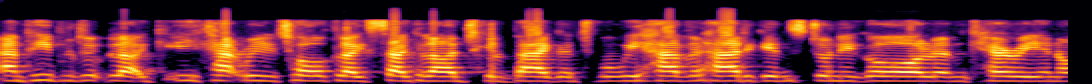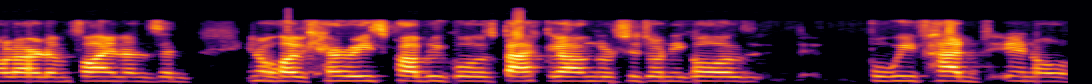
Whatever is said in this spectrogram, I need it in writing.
and people do like you can't really talk like psychological baggage, but we have it had against Donegal and Kerry in All Ireland finals, and you know while Kerry's probably goes back longer to Donegal, but we've had you know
